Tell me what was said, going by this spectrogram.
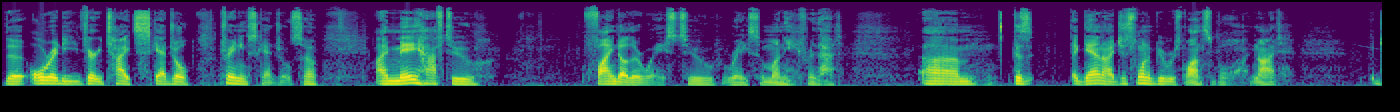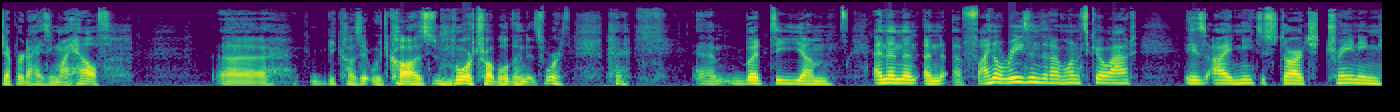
the already very tight schedule, training schedule. So I may have to find other ways to raise some money for that. Because um, again, I just want to be responsible, not jeopardizing my health uh, because it would cause more trouble than it's worth. um, but the um, and then the, an, a final reason that I wanted to go out is I need to start training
